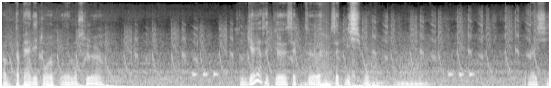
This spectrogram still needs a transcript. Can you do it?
Pas me taper un détour euh, monstrueux. Une galère cette, euh, cette, euh, cette mission. Là, ici.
